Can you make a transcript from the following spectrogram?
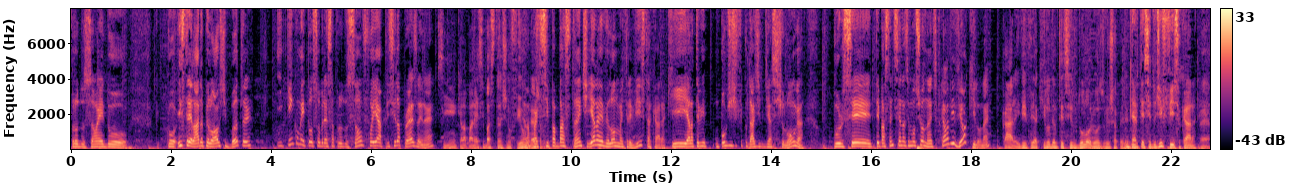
Produção aí do. Estrelada pelo Austin Butler. E quem comentou sobre essa produção foi a Priscilla Presley, né? Sim, que ela aparece bastante no filme, Ela né? participa bastante. E ela revelou numa entrevista, cara, que ela teve um pouco de dificuldade de assistir o longa por ser, ter bastante cenas emocionantes, porque ela viveu aquilo, né? Cara, e viver aquilo deve ter sido doloroso, viu, Chapeleta? Deve ter sido difícil, cara. É.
